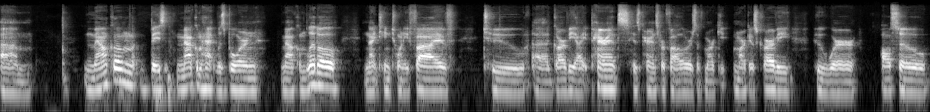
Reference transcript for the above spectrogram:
Um, Malcolm Malcolm was born Malcolm Little 1925 to uh, Garveyite parents. His parents were followers of Mar- Marcus Garvey, who were also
